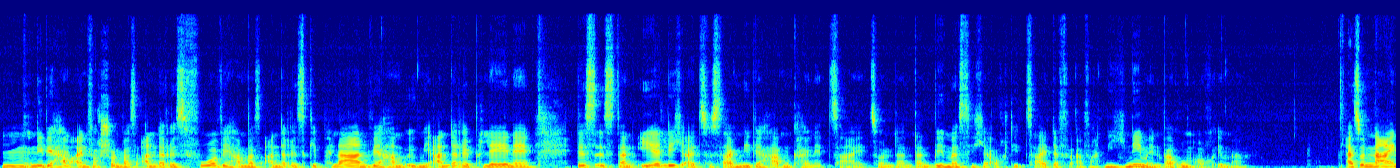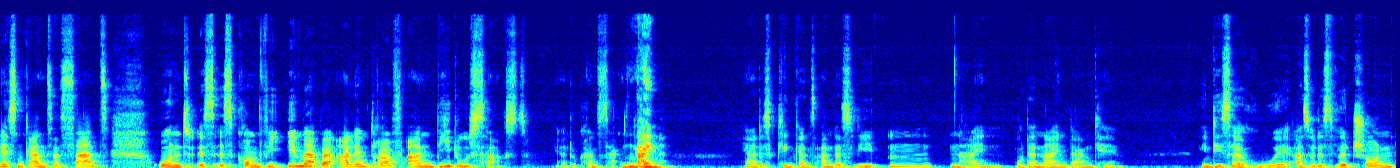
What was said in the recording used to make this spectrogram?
hm, nee, wir haben einfach schon was anderes vor, wir haben was anderes geplant, wir haben irgendwie andere Pläne. Das ist dann ehrlich, als zu sagen, nee, wir haben keine Zeit, sondern dann will man sich ja auch die Zeit dafür einfach nicht nehmen, warum auch immer. Also Nein ist ein ganzer Satz und es ist, kommt wie immer bei allem drauf an, wie du sagst. Ja, du kannst sagen Nein. Ja, das klingt ganz anders wie mm, Nein oder Nein, danke. In dieser Ruhe. Also das wird schon,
